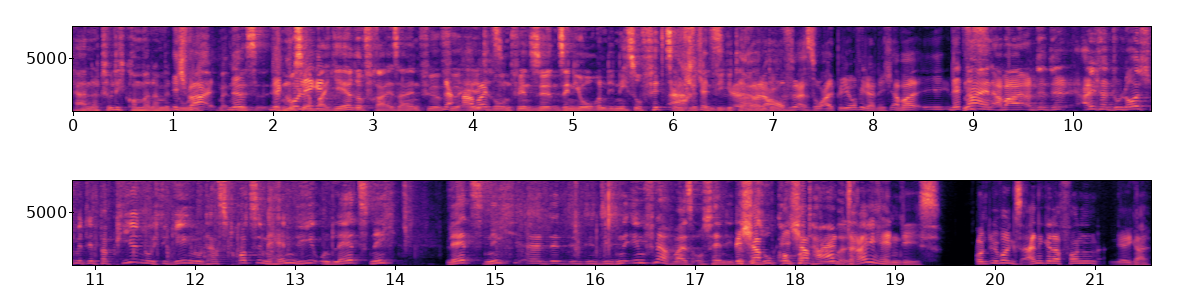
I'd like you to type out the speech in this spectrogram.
Ja, natürlich kommen wir damit Ich durch. war- ne- es ne muss ja Kollegin- barrierefrei sein für, für Na, Ältere und für Se- Senioren, die nicht so fit sind ach, mit den jetzt, äh, digitalen hör auf, Dingen. äh, so alt bin ich auch wieder nicht. Aber Nein, aber Alter, du läufst mit den Papieren durch die Gegend und hast trotzdem Handy und lädst nicht, lädst nicht äh, diesen Impfnachweis aufs Handy. Das ich habe so ich hab, drei Handys. Und übrigens, einige davon, ja, egal,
